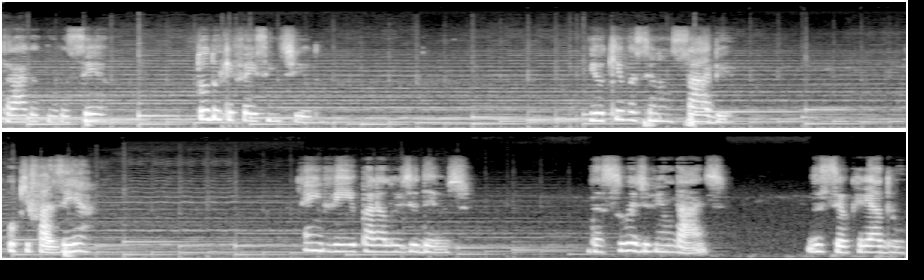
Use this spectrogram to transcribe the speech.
Traga com você tudo o que fez sentido. E o que você não sabe o que fazer, envie para a luz de Deus, da sua divindade do seu Criador.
